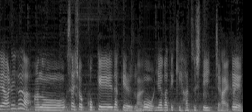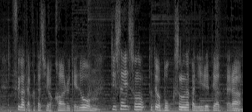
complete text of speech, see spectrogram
であれが、あのー最初は固形だけれども、やがて揮発していっちゃって、はいはい。姿形は変わるけど、うん。実際その例えばボックスの中に入れてあったら、うん。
